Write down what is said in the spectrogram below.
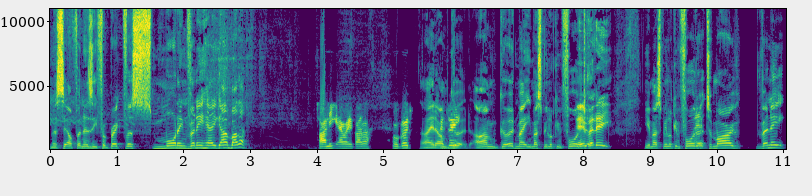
myself and Izzy for breakfast. Morning, Vinny. How you going, brother? Tony, how are you, brother? All good? Mate, I'm Izzy? good. I'm good, mate. You must be looking forward Hey, to Vinny. it. You must be looking forward to it tomorrow. Vinny,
